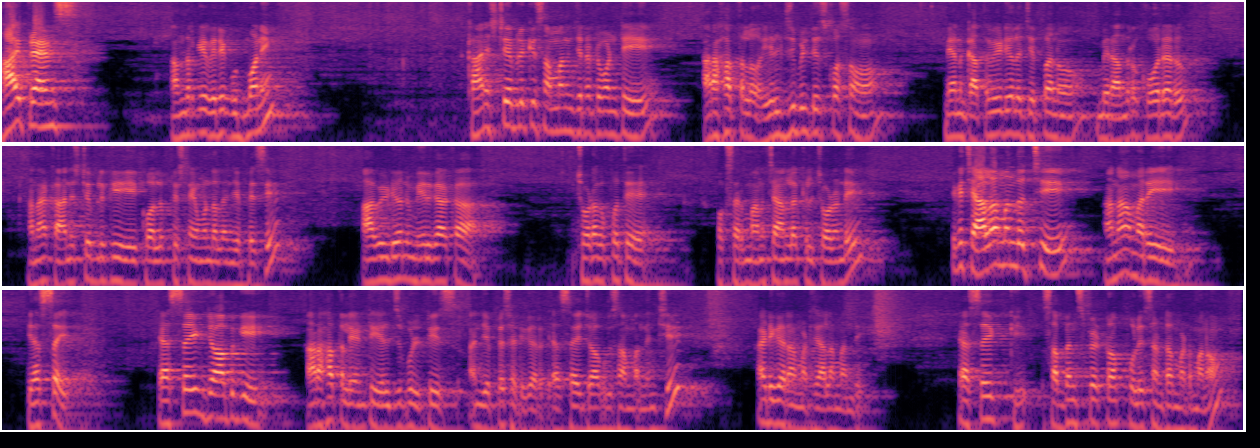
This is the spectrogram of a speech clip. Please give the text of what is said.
Hi friends అందరికీ very good morning కానిస్టేబుల్కి సంబంధించినటువంటి అర్హతలో ఎలిజిబిలిటీస్ కోసం నేను గత వీడియోలో చెప్పాను. మీరు అందరూ కోరారు. అనా కానిస్టేబుల్కి క్వాలిఫికేషన్ ఏమి ఉండాలని చెప్పేసి. ఆ వీడియోని మీరు కాక చూడకపోతే ఒకసారి మన ఛానల్లోకి వెళ్ళి చూడండి. ఇక చాలామంది వచ్చి అన్నా మరి ఎస్ఐ ఎస్ఐ జాబ్కి అర్హతలు ఏంటి ఎలిజిబిలిటీస్ అని చెప్పేసి అడిగారు. ఎస్ఐ జాబ్కి సంబంధించి అడిగారు అన్నమాట చాలామంది. ఎస్ఐకి సబ్ ఇన్స్పెక్టర్ ఆఫ్ పోలీస్ అంటామన్నమాట మనం.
